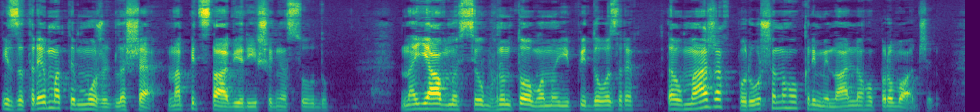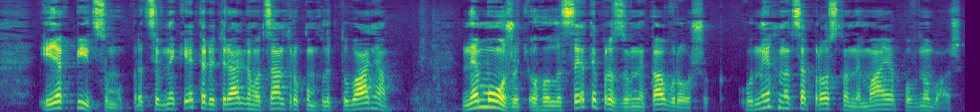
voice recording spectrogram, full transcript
і затримати можуть лише на підставі рішення суду, наявності обґрунтованої підозри та в межах порушеного кримінального провадження. І як підсумок, працівники територіального центру комплектування не можуть оголосити призовника в розшук. У них на це просто немає повноважень.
